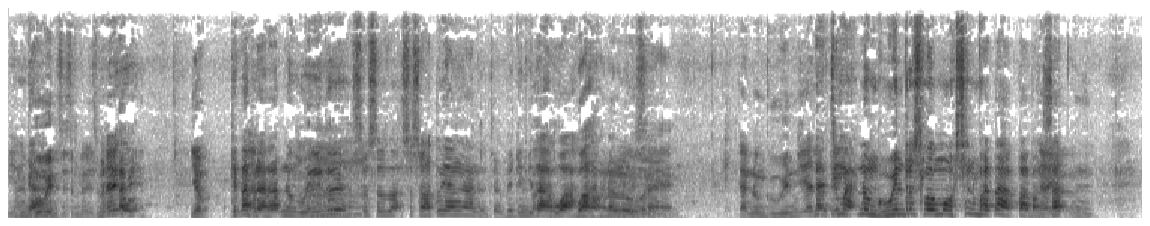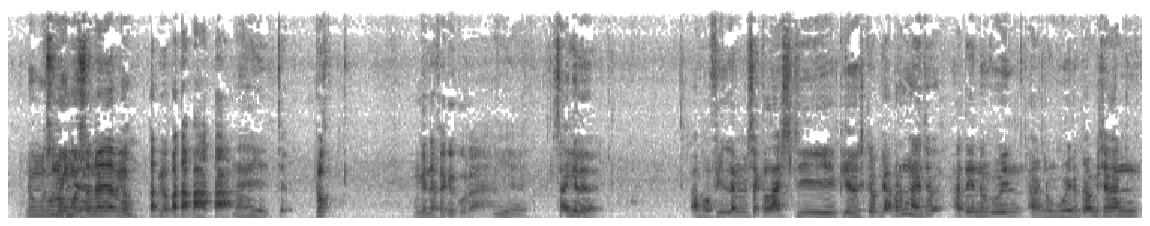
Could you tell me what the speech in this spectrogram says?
ya nungguin sih sebenarnya. Sebenarnya Tapi- kok ya Kita berharap nungguin itu sesuatu, sesuatu yang anu, Cok, bikin kita wah, Wah, ngono lho. ya nungguin ya Nggak tapi cuma nungguin terus slow motion buat apa, Bangsat? Nah, iya. Nungguin. slow motion ya. aja tapi, tapi ya patah-patah. Nah, iya, Cok. Blok. Mungkin efeknya kurang. Iya. Saya lho. Apa film sekelas di bioskop nggak pernah, Cok. Ada yang nungguin, ah, nungguin kalau misalkan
